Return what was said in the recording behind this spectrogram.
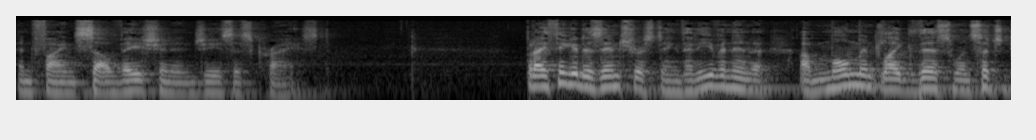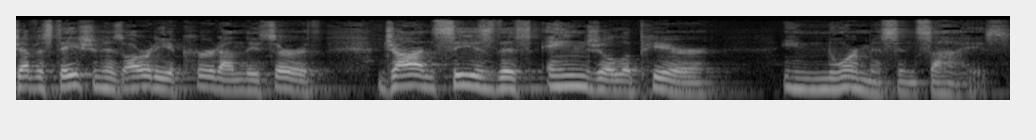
and find salvation in Jesus Christ? But I think it is interesting that even in a, a, moment like this, when such devastation has already occurred on this earth, John sees this angel appear enormous in size.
